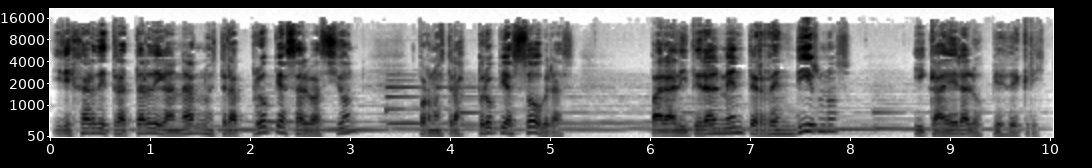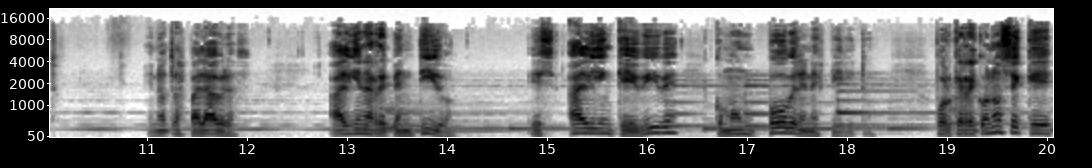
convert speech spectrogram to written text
y dejar de tratar de ganar nuestra propia salvación por nuestras propias obras para literalmente rendirnos y caer a los pies de Cristo. En otras palabras, alguien arrepentido es alguien que vive como un pobre en espíritu, porque reconoce que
